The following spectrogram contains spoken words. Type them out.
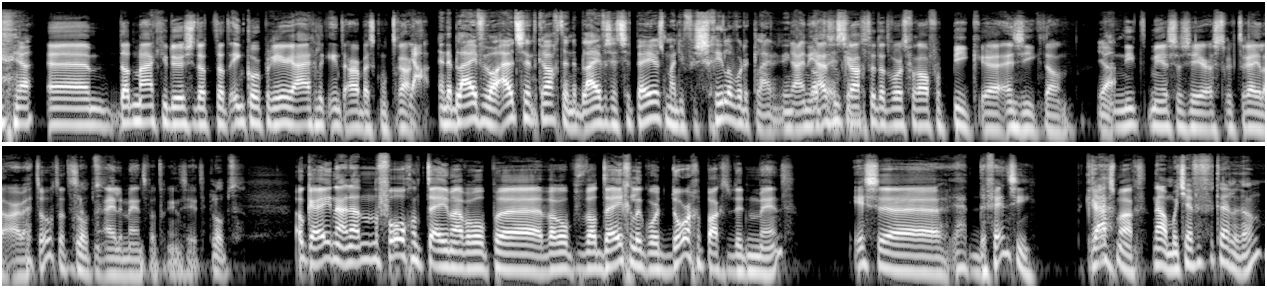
ja. Ehm, dat maak je dus, dat, dat incorporeer je eigenlijk in het arbeidscontract. ja, en er blijven wel uitzendkrachten en er blijven ZZP'ers, maar die verschillen worden kleiner. Denk Ja, en die dat uitzendkrachten, dat wordt vooral voor piek eh, en ziek dan. Ja. Niet meer zozeer als structurele arbeid, toch? Dat is Klopt. een element wat erin zit. Klopt. Oké, nou dan een volgend thema waarop, eh, waarop wel degelijk wordt doorgepakt op dit moment... is eh, ja, defensie. De krijgsmacht. Nou, moet je even vertellen dan?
